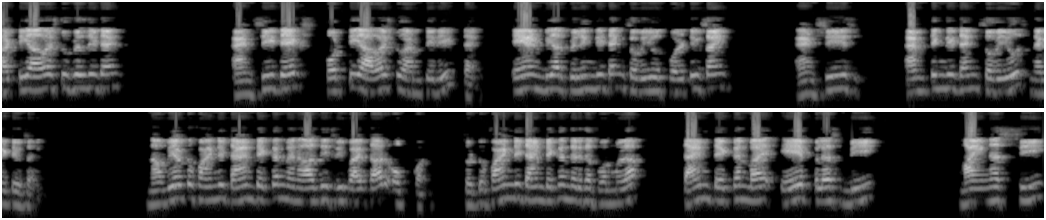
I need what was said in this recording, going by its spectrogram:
30 hours to fill the tank and C takes 40 hours to empty the tank. A and B are filling the tank so we use positive sign and C is emptying the tank so we use negative sign. Now we have to find the time taken when all the three pipes are open. So to find the time taken there is a formula time taken by A plus B minus C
